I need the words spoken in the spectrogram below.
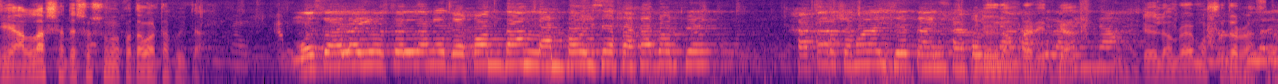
যে আল্লাহর সাথে সবসময় কথাবার্তা কইতা। মুসা আলাইহিস সালামে যখন দান লম্বা হইছে ফাঁকা ধরছে খাটার সময় আইছে তাই খাটো এটা হইল আমরা ঈদগাহ এটা হইল আমরা মসজিদের রাস্তা।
